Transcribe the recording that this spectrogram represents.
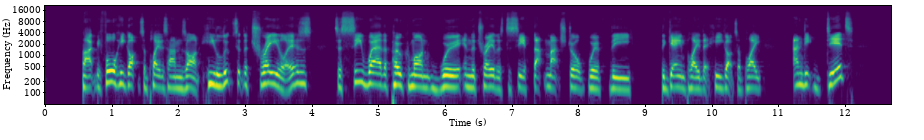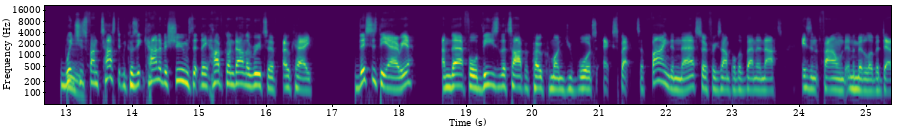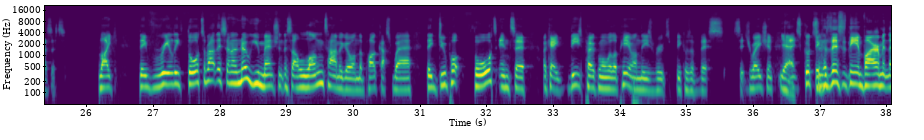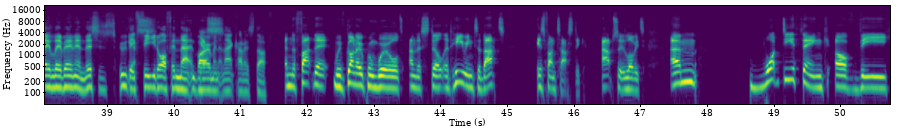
like before he got to play this hands on, he looked at the trailers to see where the Pokemon were in the trailers to see if that matched up with the the gameplay that he got to play, and it did, which Hmm. is fantastic because it kind of assumes that they have gone down the route of okay, this is the area, and therefore these are the type of Pokemon you would expect to find in there. So, for example, the Venonat isn't found in the middle of a desert. Like they've really thought about this. And I know you mentioned this a long time ago on the podcast where they do put thought into, okay, these Pokemon will appear on these routes because of this situation. Yeah, And it's good to because this is the environment they live in, and this is who they Yes. feed off in that environment Yes. and that kind of stuff. and the fact that we've gone open world and they're still adhering to that is fantastic. Absolutely love it. Um, what do you think of the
